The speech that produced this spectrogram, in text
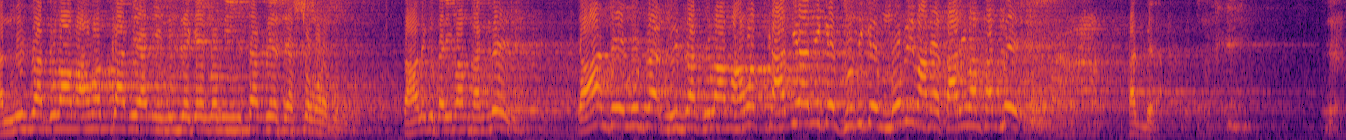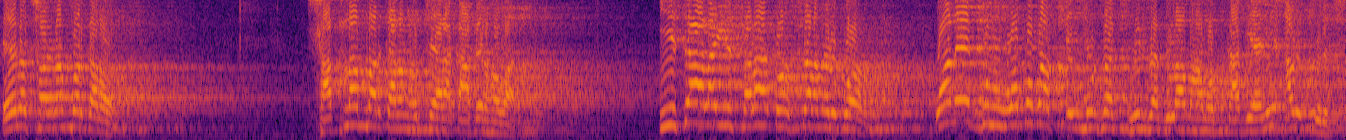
আর মির্জা গুলাম আহমদ কাদিয়ানি নিজেকে নবী ইসার দিয়ে শ্রেষ্ঠ মনে করি। তাহলে কি তার ইমান থাকবে? তখন যে মির্জা মির্জা গুলাম আহমদ কাদিয়ানিকে যদি কেউ নবী মানে তার ইমান থাকবে? থাকবে না। এ হলো ছয় নম্বর কারণ। সাত নম্বর কারণ হচ্ছে এরা কাফের হওয়ার। ঈসা আলাই সালামের উপর অনেকগুলো অপবাদ এই মির্জা মির্জা গুলাম আহমদ কাদিয়ানি আরোপ করেছে।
